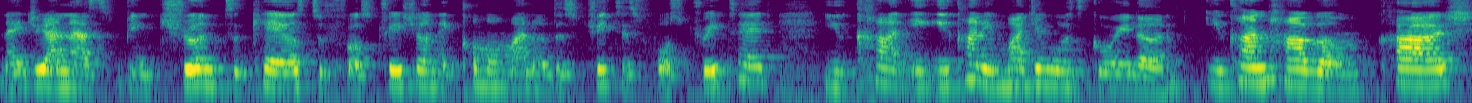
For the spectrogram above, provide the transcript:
Nigerian has been thrown to chaos, to frustration. A common man on the street is frustrated. You can't you can't imagine what's going on. You can't have um cash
